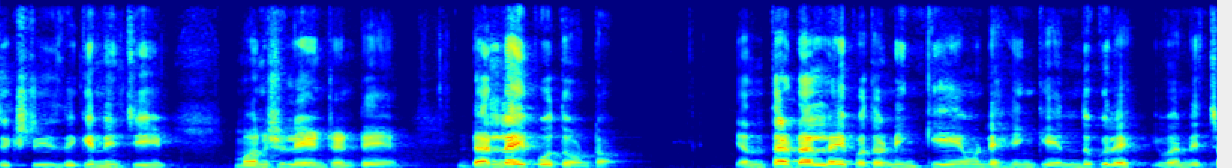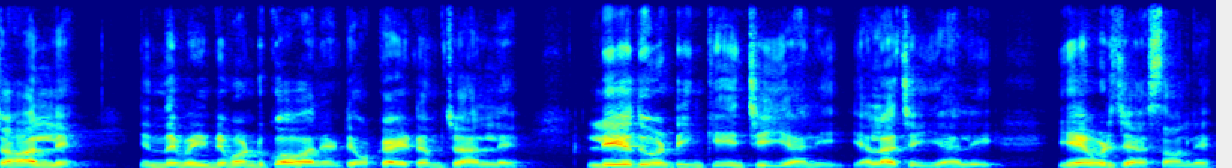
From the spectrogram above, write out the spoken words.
సిక్స్టీ దగ్గర నుంచి మనుషులు ఏంటంటే డల్ అయిపోతూ ఉంటాం. ఎంత డల్ అయిపోతాడు ఇంకేములే ఇంకెందుకులే ఇవన్నీ చాలులే. ఇన్ని ఇన్ని వండుకోవాలంటే ఒక ఐటెం చాలులే. లేదు అంటే ఇంకేం చెయ్యాలి ఎలా చెయ్యాలి ఏమిటి చేస్తాంలే?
